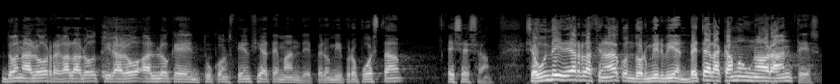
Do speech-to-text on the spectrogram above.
dónalo, regálalo, tíralo, haz lo que en tu conciencia te mande. Pero mi propuesta es esa. Segunda idea relacionada con dormir bien. Vete a la cama una hora antes.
